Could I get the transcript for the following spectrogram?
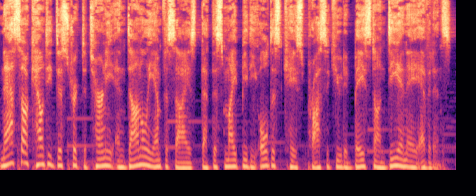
Nassau County District Attorney Anne Donnelly emphasized that this might be the oldest case prosecuted based on DNA evidence.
